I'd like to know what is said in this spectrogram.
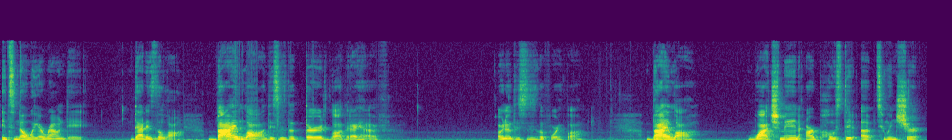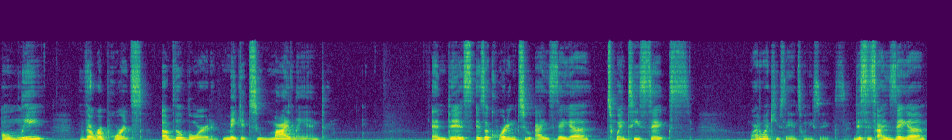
It's no way around it. That is the law. By law, this is the third law that I have. Oh no, this is the fourth law. By law, watchmen are posted up to ensure only the reports of the Lord make it to my land. And this is according to Isaiah 26. Why do I keep saying 26? This is Isaiah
